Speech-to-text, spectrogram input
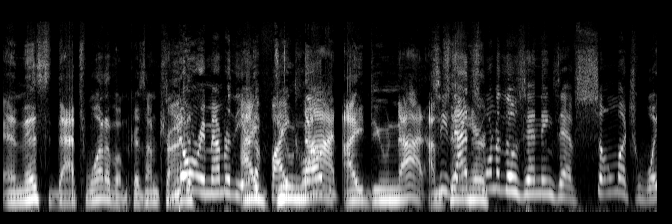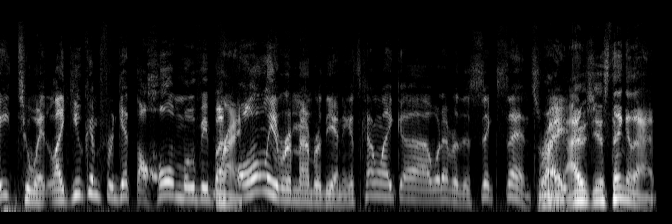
And this, that's one of them because I'm trying. You don't to, remember the end I of Fight do Club? not. I do not. I'm See, that's here, one of those endings that have so much weight to it. Like you can forget the whole movie, but Right. only remember the ending. It's kind of like uh, whatever the Sixth Sense, Right. right? I was just thinking that.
